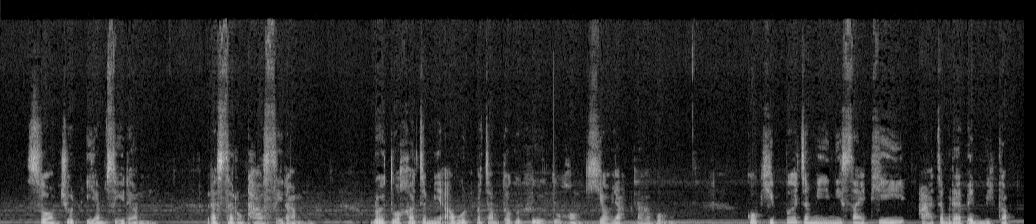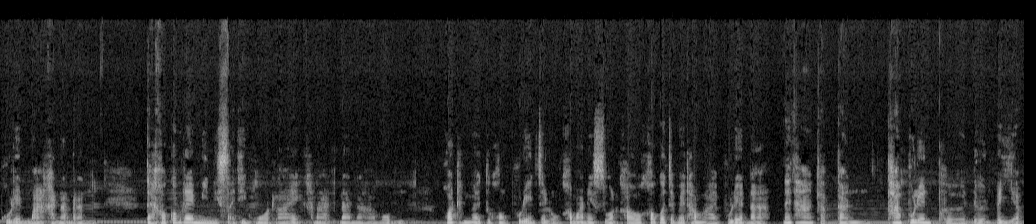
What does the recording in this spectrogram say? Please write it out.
ำ สวมชุดเอี่ยมสีดำ และใส่รองเท้าสีดำ โดยตัวเขาจะมีอาวุธประจำตัวก็คือตัวของเคียวยักษ์นะครับผม โกคิปเปอร์จะมีนิสัยที่อาจจะไม่ได้เป็นมิตรกับผู้เล่นมากขนาดนั้น แต่เขาก็ไม่ได้มีนิสัยที่โหดร้ายขนาดนั้นนะครับผม เพราะถึงแม้ตัวของผู้เล่นจะหลงเข้ามาในส่วนเขา เขาก็จะไม่ทำลายผู้เล่นนะ ในทางกลับกัน ถ้าผู้เล่นเผลอเดินไปเหยียบ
